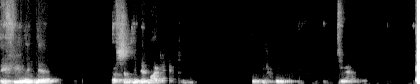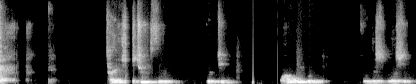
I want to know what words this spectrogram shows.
a feeling that of something that might happen. Titus 2 13. While we wait for this blessed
